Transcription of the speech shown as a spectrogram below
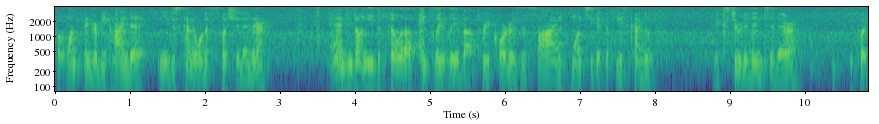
Put one finger behind it. And you just kind of want to smush it in there. And you don't need to fill it up completely, about three quarters is fine. Once you get the piece kind of extruded into there, you put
